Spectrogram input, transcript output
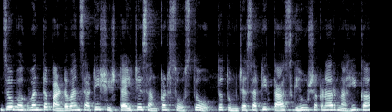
जो भगवंत पांडवांसाठी शिष्टाईचे संकट सोसतो तो तुमच्यासाठी तास घेऊ शकणार नाही का?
